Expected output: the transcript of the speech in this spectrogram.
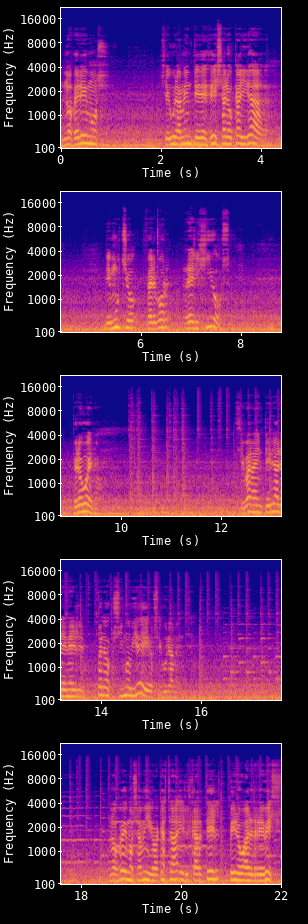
nos veremos seguramente desde esa localidad de mucho fervor religioso. Pero bueno se van a enterar en el próximo video seguramente nos vemos amigos, acá está el cartel, pero al revés.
